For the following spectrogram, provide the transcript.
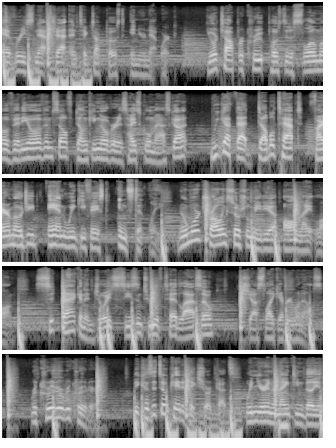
every Snapchat and TikTok post in your network. Your top recruit posted a slow mo video of himself dunking over his high school mascot. We got that double tapped, fire emojied, and winky faced instantly. No more trawling social media all night long. Sit back and enjoy season two of Ted Lasso just like everyone else. Recruiter, recruiter. Because it's okay to take shortcuts when you're in a $19 billion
